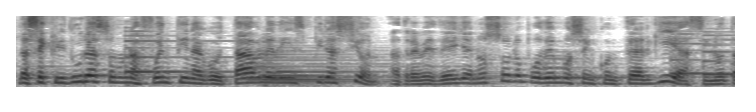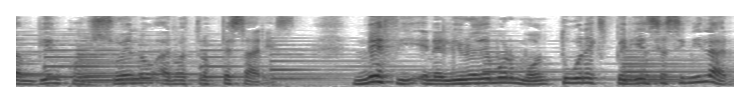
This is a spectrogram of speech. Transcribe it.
Las escrituras son una fuente inagotable de inspiración. A través de ella no solo podemos encontrar guía, sino también consuelo a nuestros pesares. Nefi en el libro de Mormón tuvo una experiencia similar,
